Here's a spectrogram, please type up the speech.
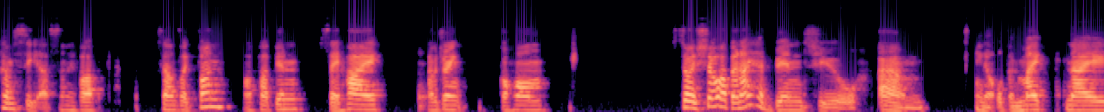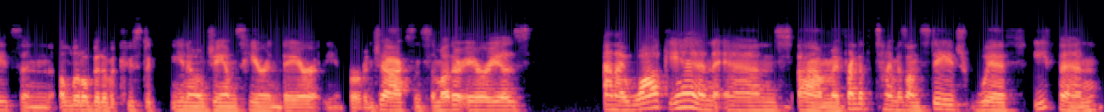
Come see us. And I thought, sounds like fun. I'll pop in, say hi, have a drink, go home. so I show up and I had been to um, you know, open mic nights and a little bit of acoustic, you know, jams here and there, you know, Bourbon Jacks and some other areas. And I walk in, and um, my friend at the time is on stage with Ethan,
